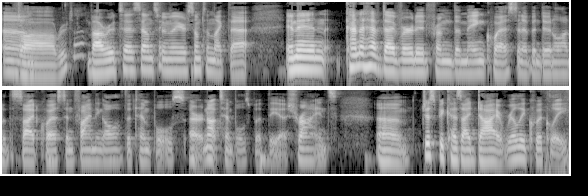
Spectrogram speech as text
Um, Vah Ruta. Varuta sounds familiar, something like that. And then kind of have diverted from the main quest and have been doing a lot of the side quests and finding all of the temples, or not temples, but the uh, shrines. Um, just because I die really quickly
